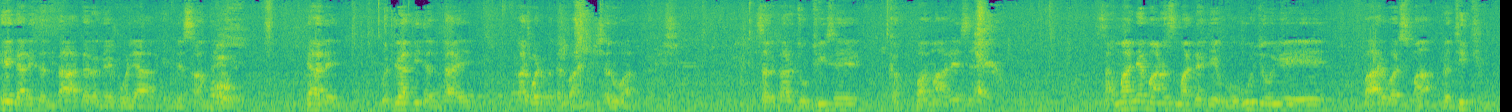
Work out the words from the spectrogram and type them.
એ જ્યારે જનતા આગળ અમે બોલ્યા, એમને સાંભળ્યું. ત્યારે ગુજરાતી જનતાએ કરવટ બદલવાની શરૂઆત કરી છે. સરકાર જૂઠી છે, ગપ્પા મારે છે. સામાન્ય માણસ માટે જે હોવું જોઈએ એ બાર વર્ષમાં નથી થયું.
